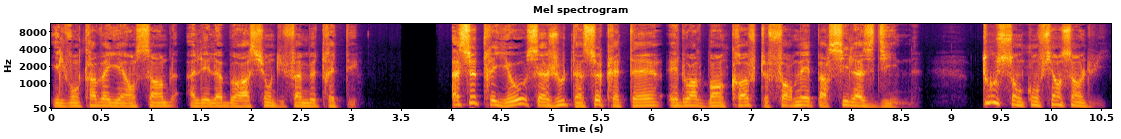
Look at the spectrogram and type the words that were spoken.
ils vont travailler ensemble à l'élaboration du fameux traité. À ce trio s'ajoute un secrétaire, Edward Bancroft, formé par Silas Dean. Tous ont confiance en lui.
